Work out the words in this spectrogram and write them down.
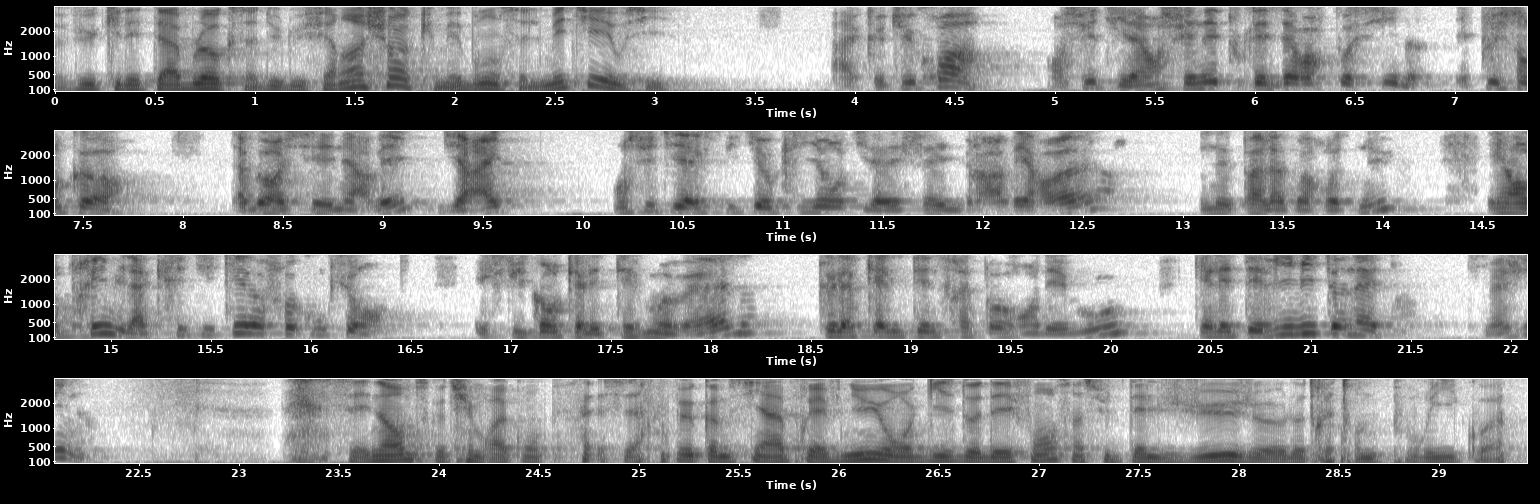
Vu qu'il était à bloc, ça a dû lui faire un choc, mais bon, c'est le métier aussi. Ah, que tu crois? Ensuite, il a enchaîné toutes les erreurs possibles, et plus encore. D'abord, il s'est énervé, direct. Ensuite, il a expliqué au client qu'il avait fait une grave erreur, de ne pas l'avoir retenu. Et en prime, il a critiqué l'offre concurrente, expliquant qu'elle était mauvaise, que la qualité ne serait pas au rendez-vous, qu'elle était limite honnête. T'imagines? C'est énorme ce que tu me racontes. C'est un peu comme si un prévenu, en guise de défense, insultait le juge, le traitant de pourri, quoi.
